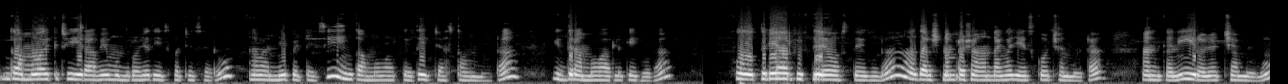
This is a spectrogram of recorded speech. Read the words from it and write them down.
ఇంకా అమ్మవారికి చీర అవి ముందు రోజే తీసుకొచ్చేసారు. అవన్నీ పెట్టేసి ఇంకా అమ్మవారికి అయితే ఇచ్చేస్తాం అనమాట ఇద్దరు అమ్మవార్లకి కూడా. Fourth day or fifth day వస్తే కూడా దర్శనం ప్రశాంతంగా చేసుకోవచ్చు అనమాట అందుకని ఈరోజు వచ్చాం మేము.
